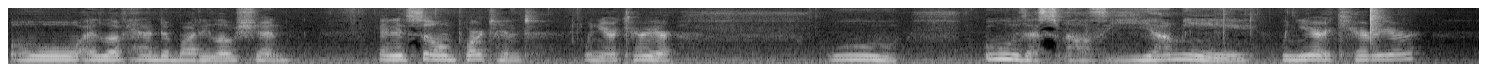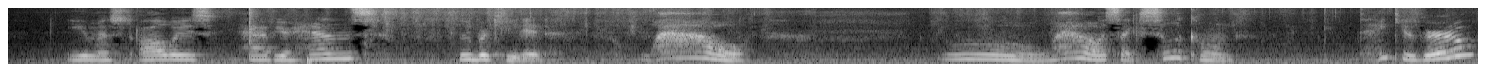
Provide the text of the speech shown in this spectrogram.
Oh, I love hand and body lotion. And it's so important when you're a carrier. Ooh, ooh, that smells yummy. When you're a carrier, you must always have your hands lubricated. Wow. Ooh, wow, it's like silicone. Thank you, girl.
